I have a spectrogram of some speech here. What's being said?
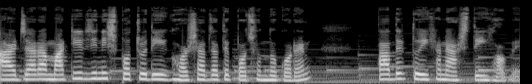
আর যারা মাটির জিনিসপত্র দিয়ে ঘর সাজাতে পছন্দ করেন, তাদের তো এখানে আসতেই হবে।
